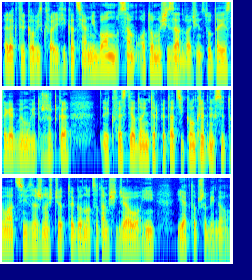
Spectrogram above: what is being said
elektrykowi z kwalifikacjami, bo on sam o to musi zadbać. Więc tutaj jest, tak jakby mówię, troszeczkę y, kwestia do interpretacji konkretnych sytuacji, w zależności od tego, no, co tam się działo i, i jak to przebiegało.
